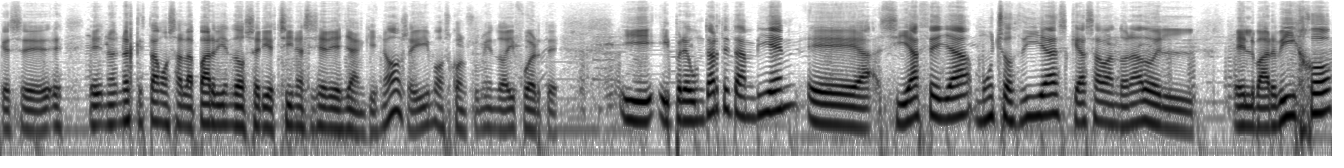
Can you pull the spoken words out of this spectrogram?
que se, eh, eh, no, es que estamos a la par viendo series chinas y series yanquis, ¿no? Seguimos consumiendo ahí fuerte. Y, preguntarte también si hace ya muchos días que has abandonado el el barbijo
